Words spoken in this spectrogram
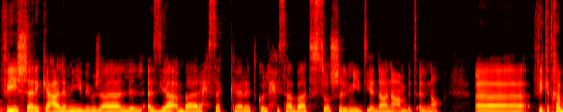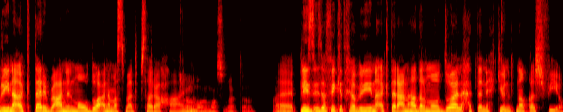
في شركة عالمية بمجال الأزياء امبارح سكرت كل حسابات ال social media دانا عم بتقلنا. آه فيك تخبرينا أكثر عن الموضوع؟ أنا ما سمعت بصراحة عنه. ما سمعت آه please إذا فيك تخبرينا أكثر عن هذا الموضوع لحتى نحكي ونتناقش فيه.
